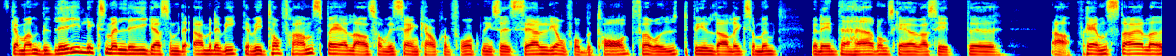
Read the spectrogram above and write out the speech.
ska man bli liksom en liga som, ja men det är viktigt, vi tar fram spelare som vi sen kanske förhoppningsvis säljer och får betalt för och utbildar liksom, men, men det är inte här de ska göra sitt eh, ja, främsta eller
